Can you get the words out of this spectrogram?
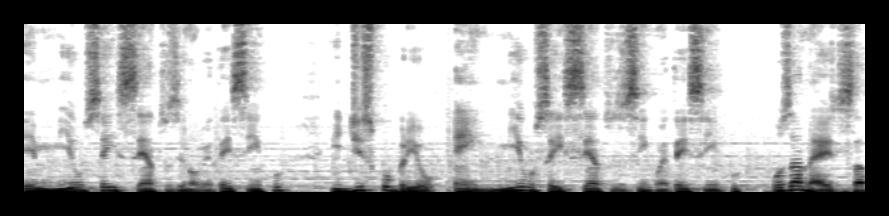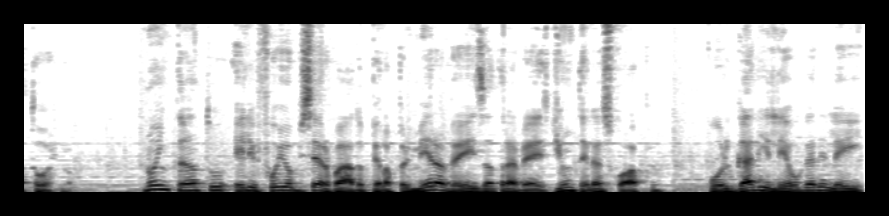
e 1695 e descobriu em 1655 os anéis de Saturno. No entanto, ele foi observado pela primeira vez através de um telescópio por Galileu Galilei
